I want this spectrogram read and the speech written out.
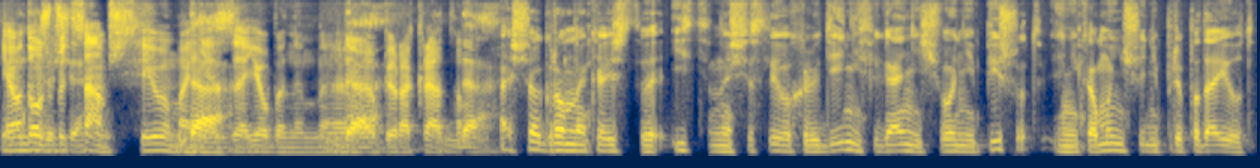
И он должен быть сам счастливым, а Да. не заебанным э, Да. бюрократом. Да. А еще огромное количество истинно счастливых людей нифига ничего не пишут и никому ничего не преподают.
